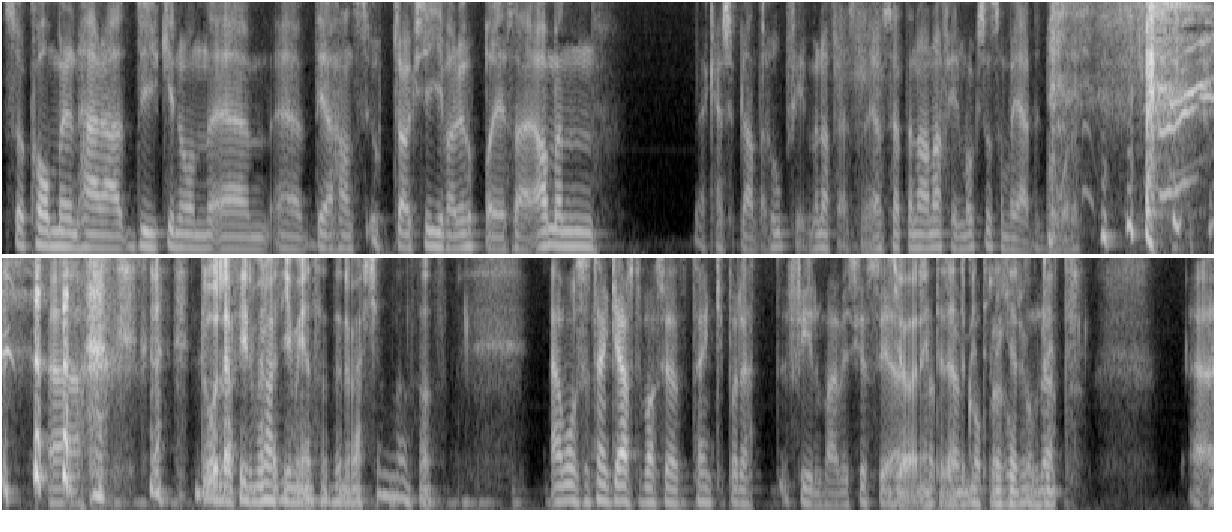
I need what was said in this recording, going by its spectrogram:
Så kommer den här, dyker någon, eh, det är hans uppdragsgivare upp och det är så här, ja men jag kanske blandar ihop filmerna förresten. Jag har sett en annan film också som var jävligt dålig. Eh, Dåliga filmer har ett gemensamt universum någonstans. jag måste tänka efter bara så jag tänker på rätt film här. Vi ska se. Gör inte det, jag det blir inte lika roligt. Eh,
